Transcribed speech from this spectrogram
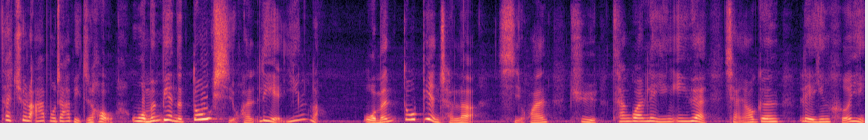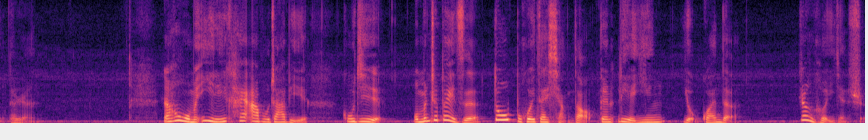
在去了阿布扎比之后，我们变得都喜欢猎鹰了，我们都变成了喜欢去参观猎鹰医院、想要跟猎鹰合影的人。然后我们一离开阿布扎比，估计我们这辈子都不会再想到跟猎鹰有关的任何一件事。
